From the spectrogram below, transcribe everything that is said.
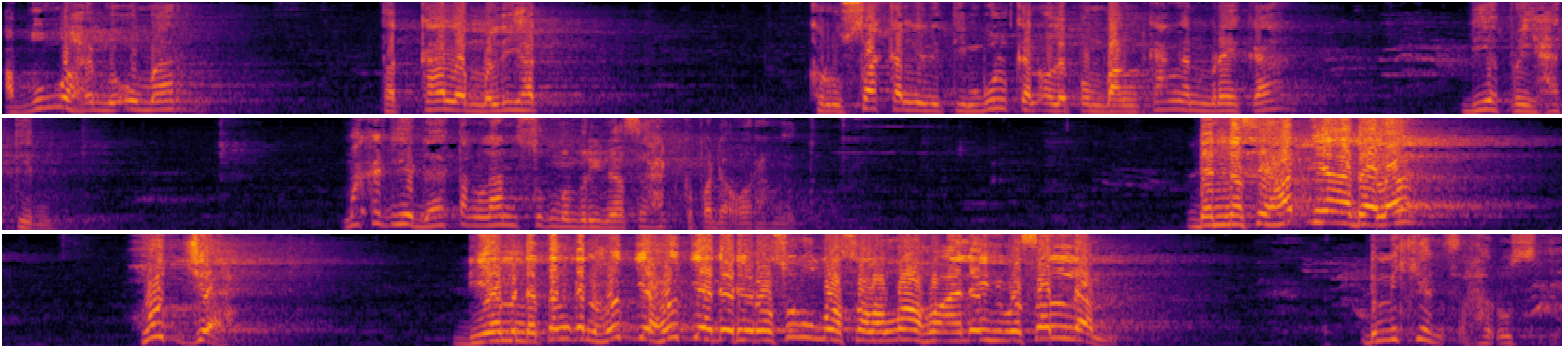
Abdullah bin Umar tatkala melihat kerusakan yang ditimbulkan oleh pembangkangan mereka, dia prihatin. Maka dia datang langsung memberi nasihat kepada orang itu. Dan nasihatnya adalah hujah dia mendatangkan hujah-hujah dari Rasulullah sallallahu alaihi wasallam. Demikian seharusnya.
